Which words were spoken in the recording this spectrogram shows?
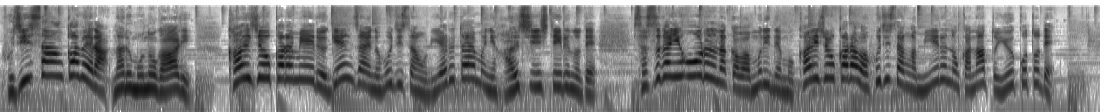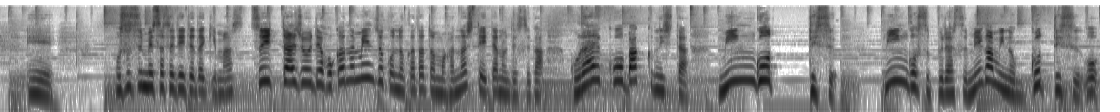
富士山カメラなるものがあり会場から見える現在の富士山をリアルタイムに配信しているのでさすがにホールの中は無理でも会場からは富士山が見えるのかなということで、えーおすすめさせていただきます。ツイッター上で他の民族の方とも話していたのですがご来光バックにしたミンゴデスミンゴスプラス女神のゴッデスを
